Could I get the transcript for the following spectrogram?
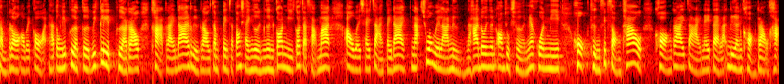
สำรองเอาไว้ก่อนนะคะตรงนี้เผื่อเกิดวิกฤตเผื่อเราขาดรายได้หรือเราจำเป็นจะต้องใช้เงินเงินก้อนนี้ก็จะสามารถเอาไว้ใช้จ่ายไปได้ณช่วงเวลาหนึ่งนะคะโดยเงินออมฉุกเฉินเนี่ยควรมี6ถึง12 เท่าของรายจ่ายในแต่ละเดือนของเราค่ะ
